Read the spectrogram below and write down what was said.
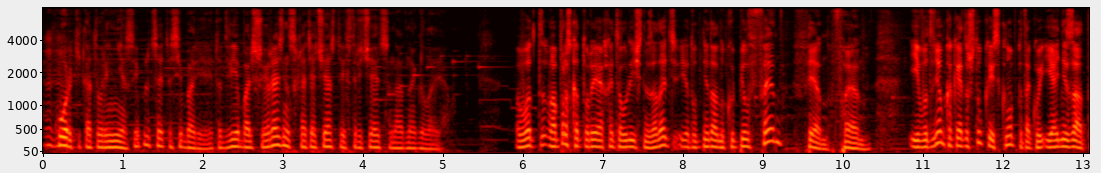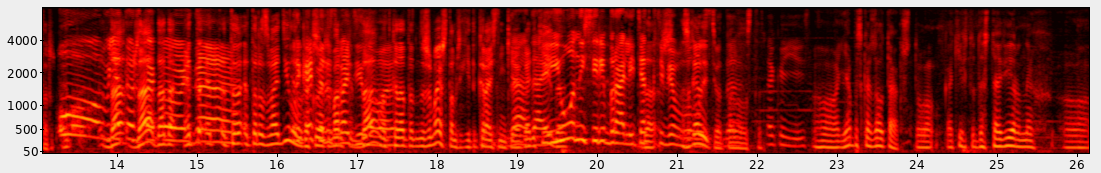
Мгм. Корки, которые не сыплются, это сибария. Это две большие разницы, хотя часто и встречаются на одной голове. Вот вопрос, который я хотел лично задать. Я тут недавно купил фен, фен, фен. И вот в нем какая-то штука есть, кнопка такой, ионизатор. О, у меня тоже да, да, да, такой, это, да. Это, это, это разводило какое-то марк- Да, вот когда ты нажимаешь, там какие-то красненькие Да, огоньки. да, да. ионы серебра летят Да. к тебе в волосы. Скажите вот, да. пожалуйста. Так и есть. А, Я бы сказал так, что каких-то достоверных э,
